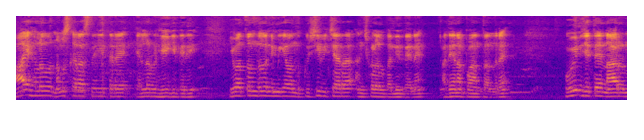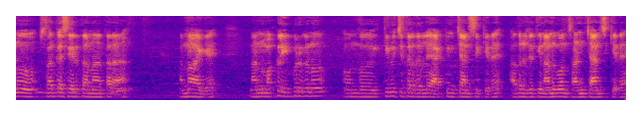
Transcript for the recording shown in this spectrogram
ಹಾಯ್ ಹಲೋ ನಮಸ್ಕಾರ ಸ್ನೇಹಿತರೆ, ಎಲ್ಲರೂ ಹೇಗಿದ್ದೀರಿ? ಇವತ್ತೊಂದು ನಿಮಗೆ ಒಂದು ಖುಷಿ ವಿಚಾರ ಹಂಚ್ಕೊಳ್ಳಲು ಬಂದಿದ್ದೇನೆ. ಅದೇನಪ್ಪ ಅಂತಂದರೆ, ಹೂವಿನ ಜೊತೆ ನಾರೂ ಸ್ವರ್ಗ ಸೇರ್ತಾನ ಥರ ಅನ್ನೋ ಹಾಗೆ ನನ್ನ ಮಕ್ಕಳು ಇಬ್ಬರಿಗೂ ಒಂದು ಕಿರುಚಿತ್ರದಲ್ಲಿ ಆ್ಯಕ್ಟಿಂಗ್ ಚಾನ್ಸ್ ಸಿಕ್ಕಿದೆ. ಅದ್ರ ಜೊತೆ ನನಗೂ ಒಂದು ಸಣ್ಣ ಚಾನ್ಸ್ ಸಿಕ್ಕಿದೆ.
